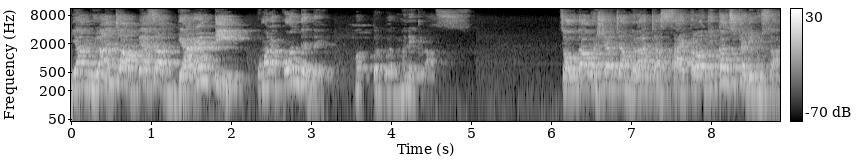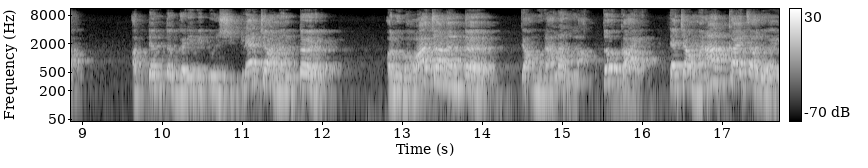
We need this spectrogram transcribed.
या मुलांच्या अभ्यासात गॅरंटी तुम्हाला कोण देत आहे फक्त पद्मने क्लास चौदा वर्षाच्या मुलाच्या सायकोलॉजिकल स्टडीनुसार अत्यंत गरिबीतून शिकल्याच्या नंतर अनुभवाच्या नंतर त्या मुलाला लागतं काय? त्याच्या मनात काय चालू आहे?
